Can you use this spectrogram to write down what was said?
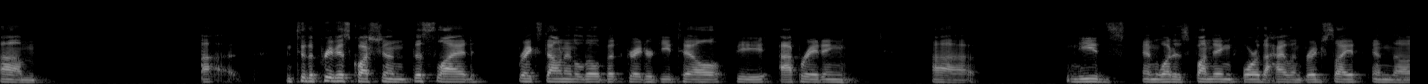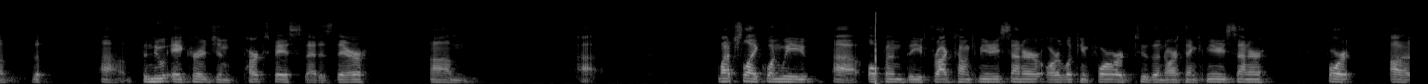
Um, uh, to the previous question, this slide breaks down in a little bit greater detail the operating uh, needs and what is funding for the Highland Bridge site and the the uh, the new acreage and park space that is there. Um, uh, much like when we uh, opened the Frogtown Community Center or looking forward to the North End Community Center, for uh,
